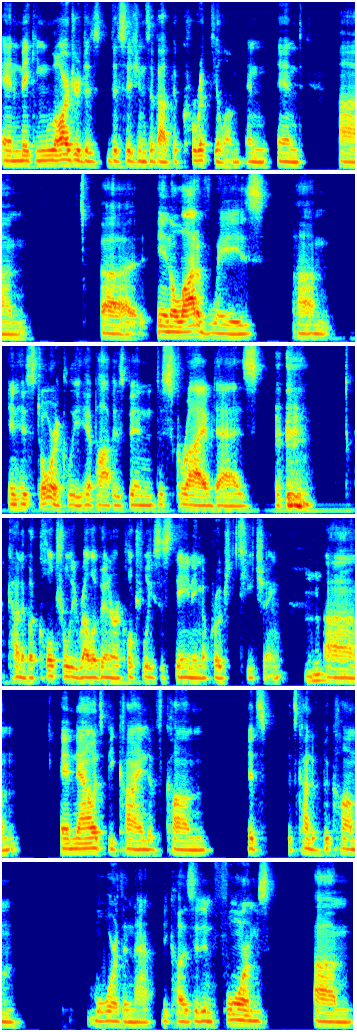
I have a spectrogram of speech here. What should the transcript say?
and making larger des- decisions about the curriculum and and um, uh, in a lot of ways um, and historically hip hop has been described as kind of a culturally relevant or culturally sustaining approach to teaching Mhm. um, and now it's be kind of come it's it's kind of become more than that because it informs um,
